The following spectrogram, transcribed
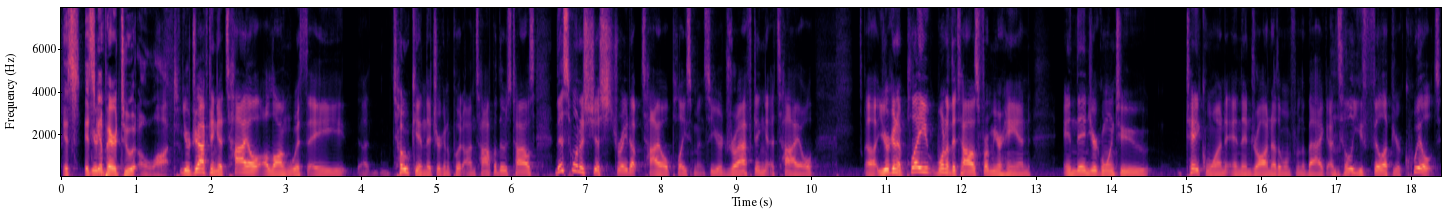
It's it's compared to it a lot. you're drafting a tile along with a, a token that you're going to put on top of those tiles. This one is just straight up tile placement. So you're drafting a tile. Uh, you're going to play one of the tiles from your hand, and then you're going to take one and then draw another one from the bag until you fill up your quilt.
